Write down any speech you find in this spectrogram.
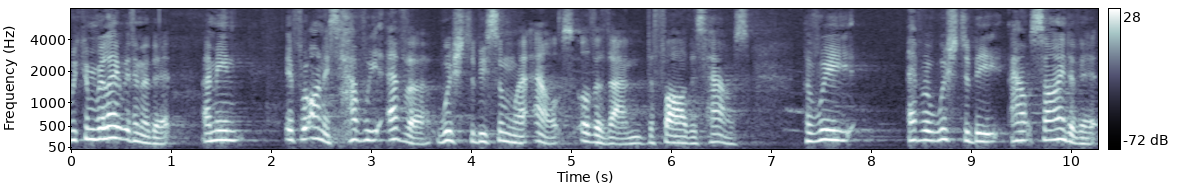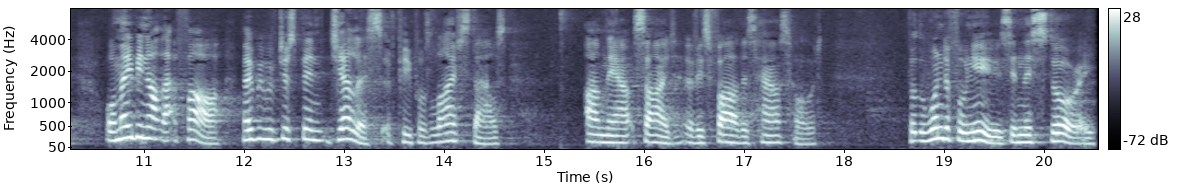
we can relate with him a bit. I mean, if we're honest, have we ever wished to be somewhere else other than the Father's house? Have we ever wished to be outside of it? Or maybe not that far. Maybe we've just been jealous of people's lifestyles on the outside of his Father's household. But the wonderful news in this story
